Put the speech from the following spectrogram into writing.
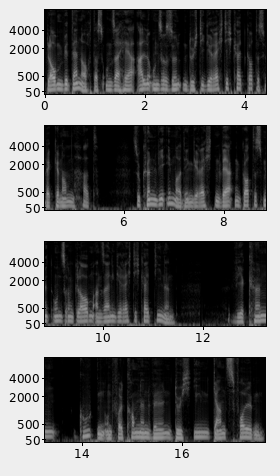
glauben wir dennoch, dass unser Herr alle unsere Sünden durch die Gerechtigkeit Gottes weggenommen hat. So können wir immer den gerechten Werken Gottes mit unserem Glauben an seine Gerechtigkeit dienen. Wir können guten und vollkommenen Willen durch ihn ganz folgen.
